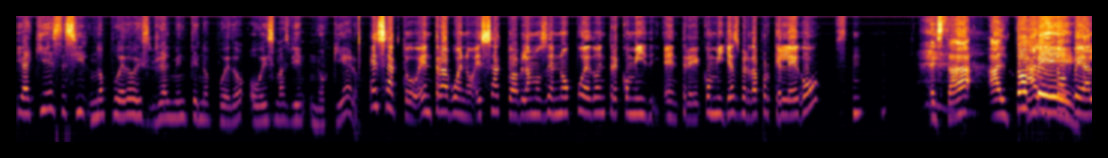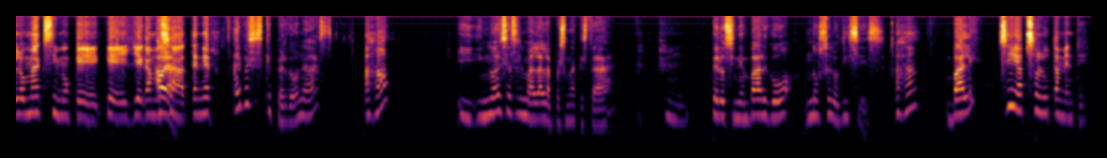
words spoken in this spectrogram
y aquí es decir, no puedo, es realmente no puedo, o es más bien no quiero. Exacto, entra, bueno, exacto, hablamos de no puedo entre, comi- entre comillas, ¿verdad? Porque el ego Está al tope. al tope, a lo máximo que, que llegamos Ahora. a tener. Hay veces que perdonas Ajá. y, y no deseas el mal a la persona que está, pero sin embargo no se lo dices. Ajá. ¿Vale? Sí, absolutamente.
